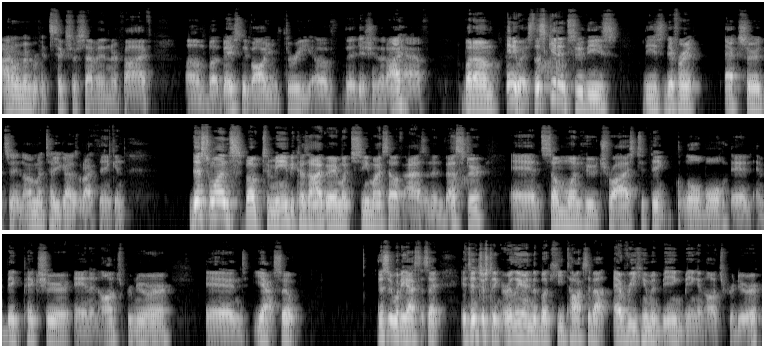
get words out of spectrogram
I don't remember if it's six or seven or five um, but basically volume three of the edition that I have. But um anyways let's get into these these different excerpts and I'm gonna tell you guys what I think. And this one spoke to me because I very much see myself as an investor and someone who tries to think global and, and big picture and an entrepreneur. And yeah, so this is what he has to say. It's interesting. Earlier in the book, he talks about every human being being an entrepreneur.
